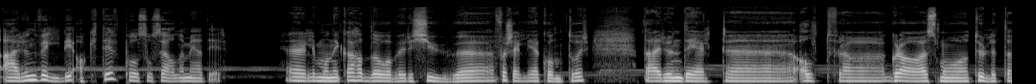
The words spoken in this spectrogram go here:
er hun veldig aktiv på sosiale medier. Eh, Limonica hadde over 20 forskjellige kontoer, der hun delte alt fra glade, små, tullete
